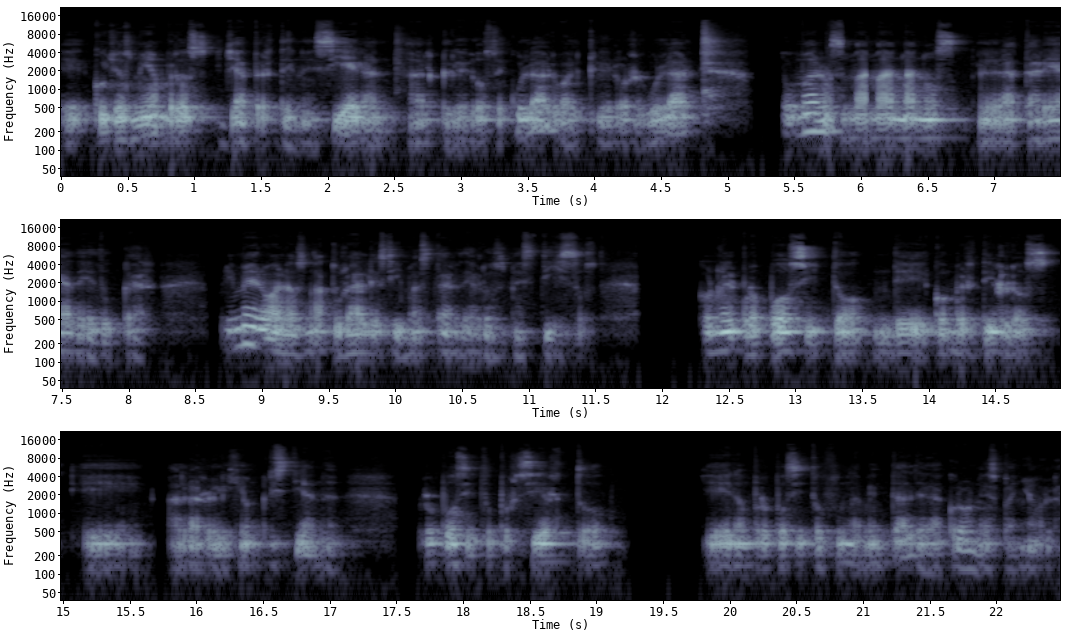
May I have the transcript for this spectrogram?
eh, cuyos miembros ya pertenecieran al clero secular o al clero regular, tomaron manos la tarea de educar, primero a los naturales y más tarde a los mestizos, con el propósito de convertirlos eh, a la religión cristiana, propósito, por cierto, que era un propósito fundamental de la corona española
